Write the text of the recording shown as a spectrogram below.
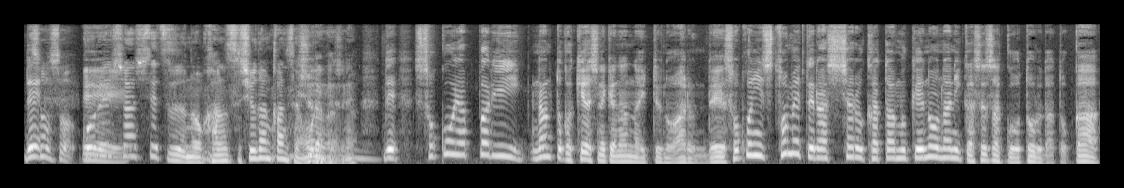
で、そうそう。えー高齢者施設の感染、集団感染多いんだよねで、そこをやっぱり、なんとかケアしなきゃなんないっていうのはあるんで、そこに勤めてらっしゃる方向けの何か施策を取るだとか、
